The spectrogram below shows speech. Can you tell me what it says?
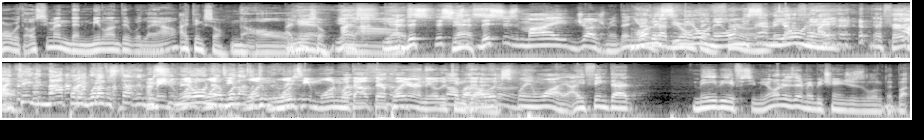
more with Osimhen than Milan did with Leao? I think so. no. I think so. yes, I- yes, this this yes. is this is my judgment. Then you only could have your own Simeone, thing. only Fair. Simeone. Yeah, fair I think Napoli would have started I with mean, Simeone. one, one, team, one, one team won without their player and the other No, team but I'll explain why. I think that maybe if Simeone is there, maybe changes a little bit. But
